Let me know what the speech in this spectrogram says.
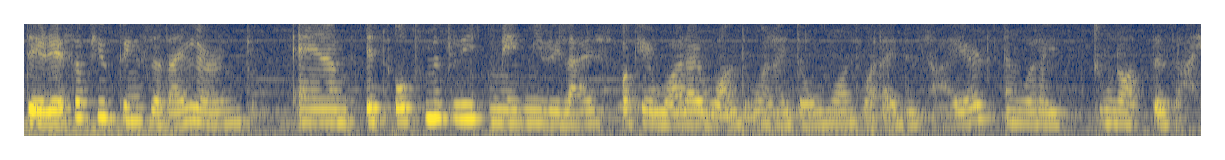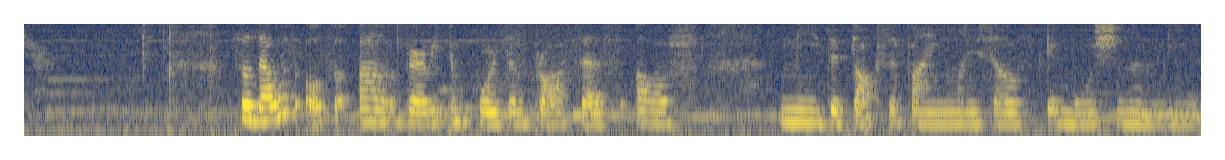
There is a few things that I learned and it ultimately made me realize okay what I want, what I don't want, what I desired and what I do not desire so that was also a very important process of me detoxifying myself emotionally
